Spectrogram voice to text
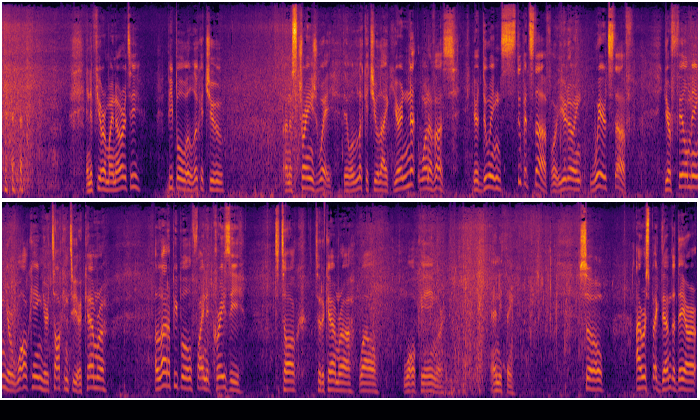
and if you're a minority, people will look at you in a strange way. They will look at you like you're not one of us. You're doing stupid stuff or you're doing weird stuff. You're filming, you're walking, you're talking to your camera. A lot of people find it crazy to talk to the camera while walking or anything. So I respect them that they are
